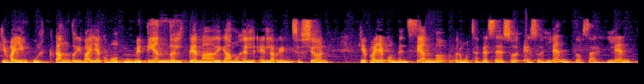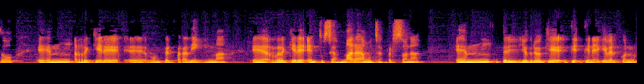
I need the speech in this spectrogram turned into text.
que vaya inculcando y vaya como metiendo el tema, digamos, en, la organización, que vaya convenciendo, pero muchas veces eso, eso es lento, o sea, es lento, em, requiere eh, romper paradigmas, eh, requiere entusiasmar a muchas personas, em, pero yo creo que tiene que ver con,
